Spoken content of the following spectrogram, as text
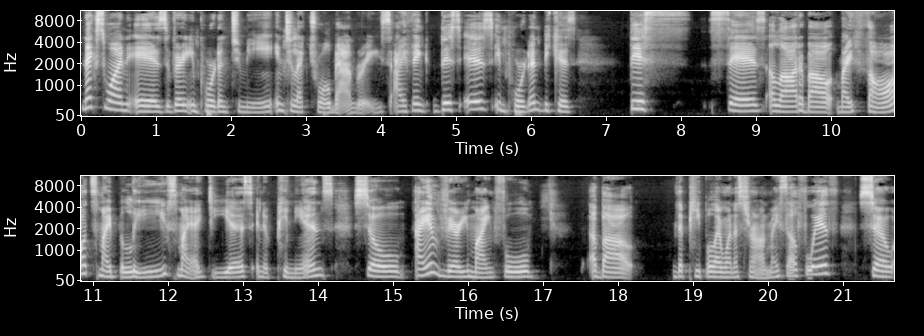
Next one is very important to me, intellectual boundaries. I think this is important because this says a lot about my thoughts, my beliefs, my ideas and opinions. So I am very mindful about the people I want to surround myself with. So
